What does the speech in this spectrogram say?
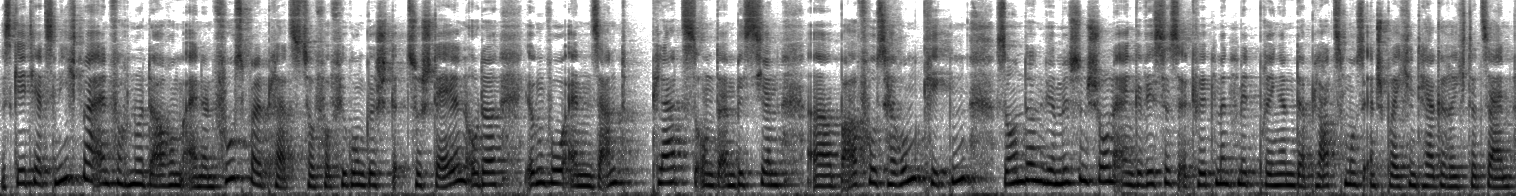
Es geht jetzt nicht mehr einfach nur darum, einen Fußballplatz zur Verfügung zu stellen oder irgendwo einen Sand Platz und ein bisschen äh, barfuß herumkicken, sondern wir müssen schon ein gewisses Equipment mitbringen. Der Platz muss entsprechend hergerichtet sein.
